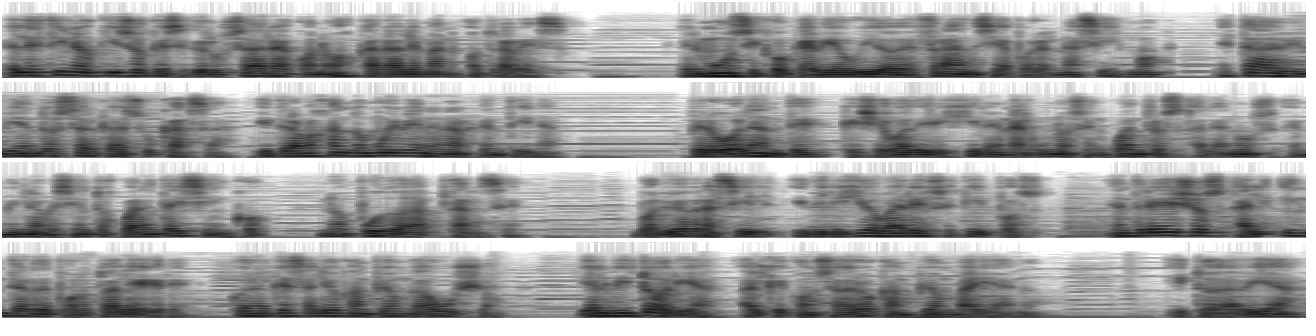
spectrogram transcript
El destino quiso que se cruzara con Oscar Alemán otra vez. El músico que había huido de Francia por el nazismo estaba viviendo cerca de su casa y trabajando muy bien en Argentina. Pero Volante, que llegó a dirigir en algunos encuentros a Lanús en 1945, no pudo adaptarse. Volvió a Brasil y dirigió varios equipos, entre ellos al Inter de Porto Alegre, con el que salió campeón gaullo, y al Vitoria, al que consagró campeón baiano. Y todavía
